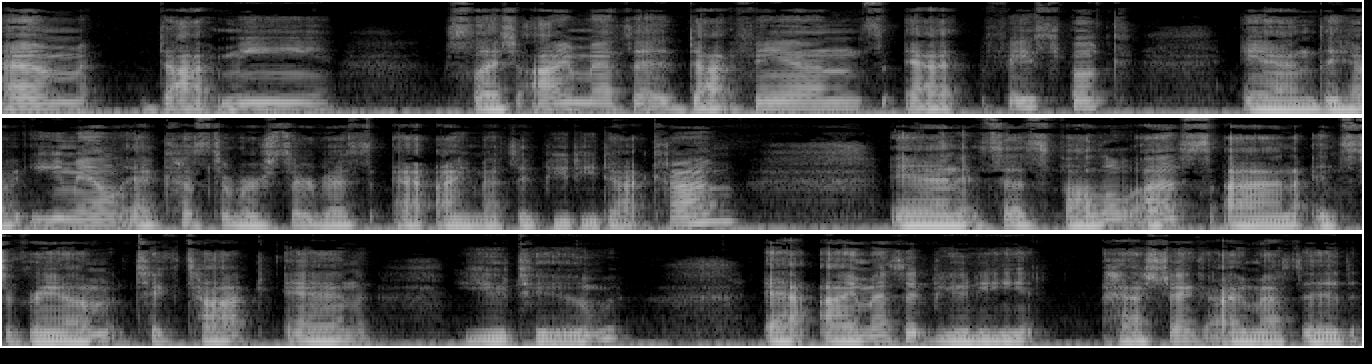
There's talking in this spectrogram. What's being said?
m.me slash imethod.fans at Facebook, and they have email at customer service at imethodbeauty.com. And it says follow us on Instagram, TikTok, and YouTube at iMethodBeauty, hashtag iMethod,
